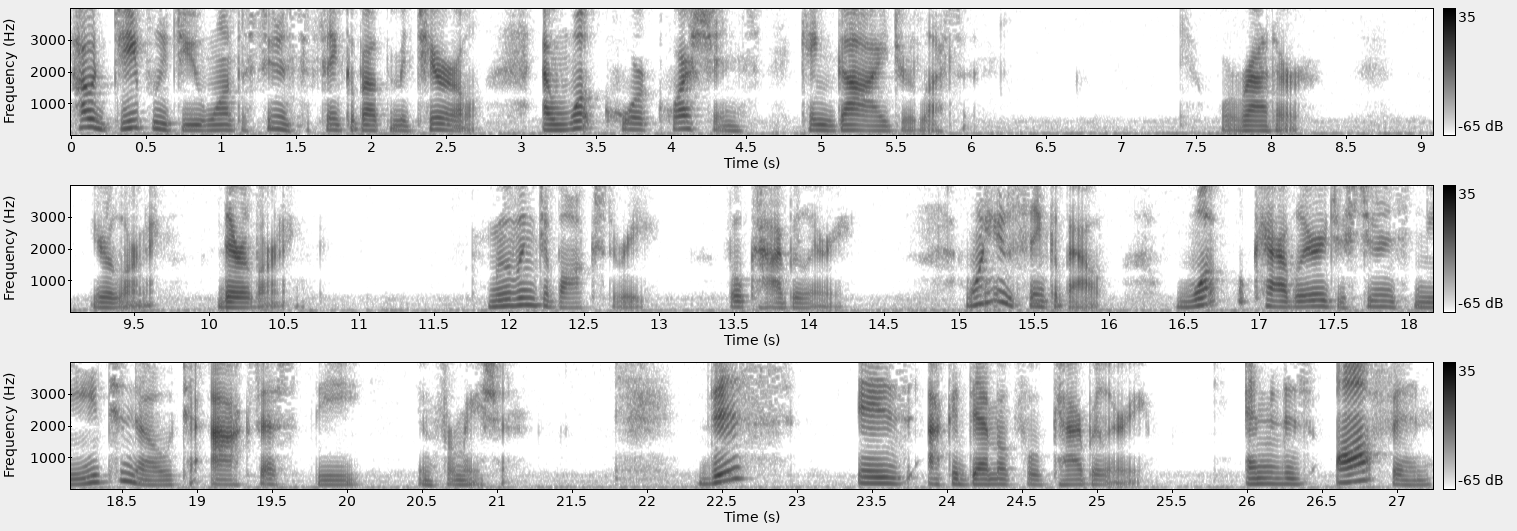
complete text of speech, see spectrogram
How deeply do you want the students to think about the material? And what core questions can guide your lesson? Or rather, you're learning, They're learning. Moving to box three, vocabulary. I want you to think about what vocabulary do students need to know to access the information? This is academic vocabulary, and it is often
